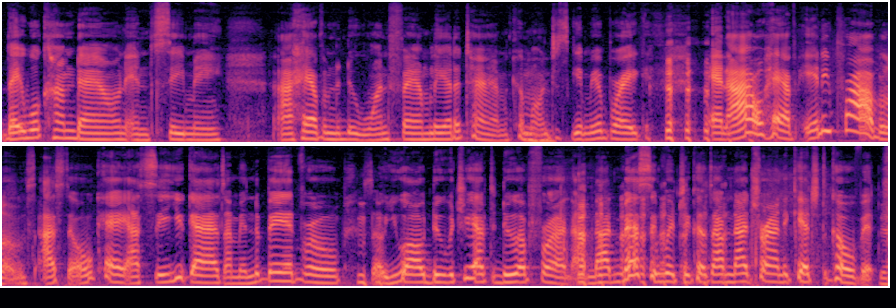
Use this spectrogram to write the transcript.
they will come down and see me. I have them to do one family at a time. Come on, mm-hmm. just give me a break. and I don't have any problems. I said, okay, I see you guys. I'm in the bedroom. So you all do what you have to do up front. I'm not messing with you because I'm not trying to catch the COVID. Yeah.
